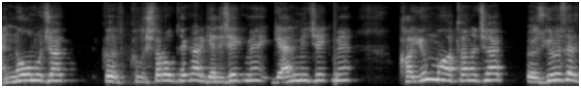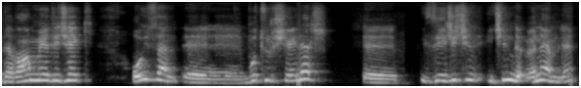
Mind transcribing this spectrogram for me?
Yani ne olacak? Kı- Kılıçdaroğlu tekrar gelecek mi? Gelmeyecek mi? Kayyum mu atanacak? Özgür Özel devam mı edecek? O yüzden e, bu tür şeyler e, izleyici için, için de önemli.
